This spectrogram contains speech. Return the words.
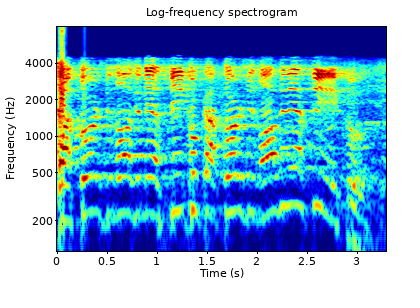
14965, 14965.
